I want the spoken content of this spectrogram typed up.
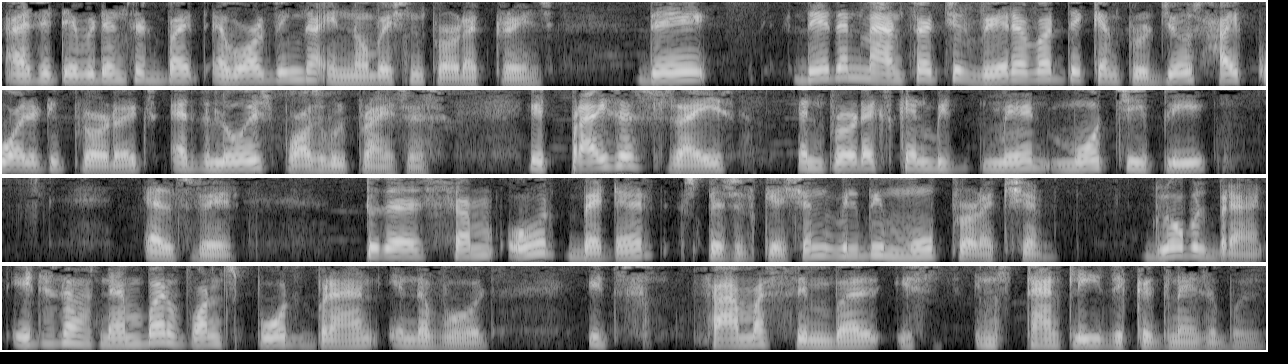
as it evidenced by evolving the innovation product range. They they then manufacture wherever they can produce high quality products at the lowest possible prices. If prices rise and products can be made more cheaply elsewhere. To the some or better specification will be more production global brand. It is the number one sport brand in the world. Its famous symbol is instantly recognizable.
